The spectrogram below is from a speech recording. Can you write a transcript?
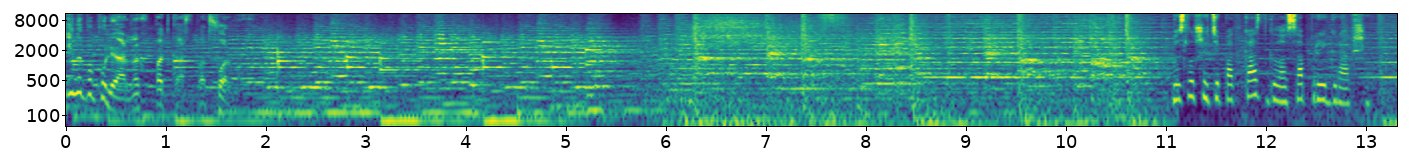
и на популярных подкаст-платформах. Вы слушаете подкаст «Голоса проигравших».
